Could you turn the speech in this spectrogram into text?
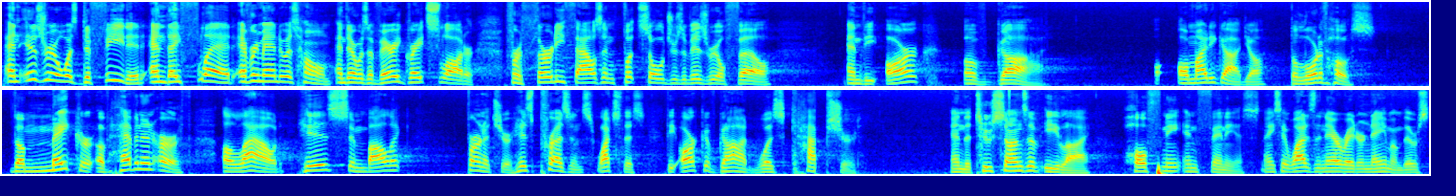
and Israel was defeated, and they fled, every man to his home. And there was a very great slaughter, for 30,000 foot soldiers of Israel fell. And the ark of God, Almighty God, y'all, the Lord of hosts, the maker of heaven and earth, allowed his symbolic furniture, his presence, watch this, the ark of God was captured. And the two sons of Eli, Hophni and Phinehas. Now you say, why does the narrator name them? There was,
